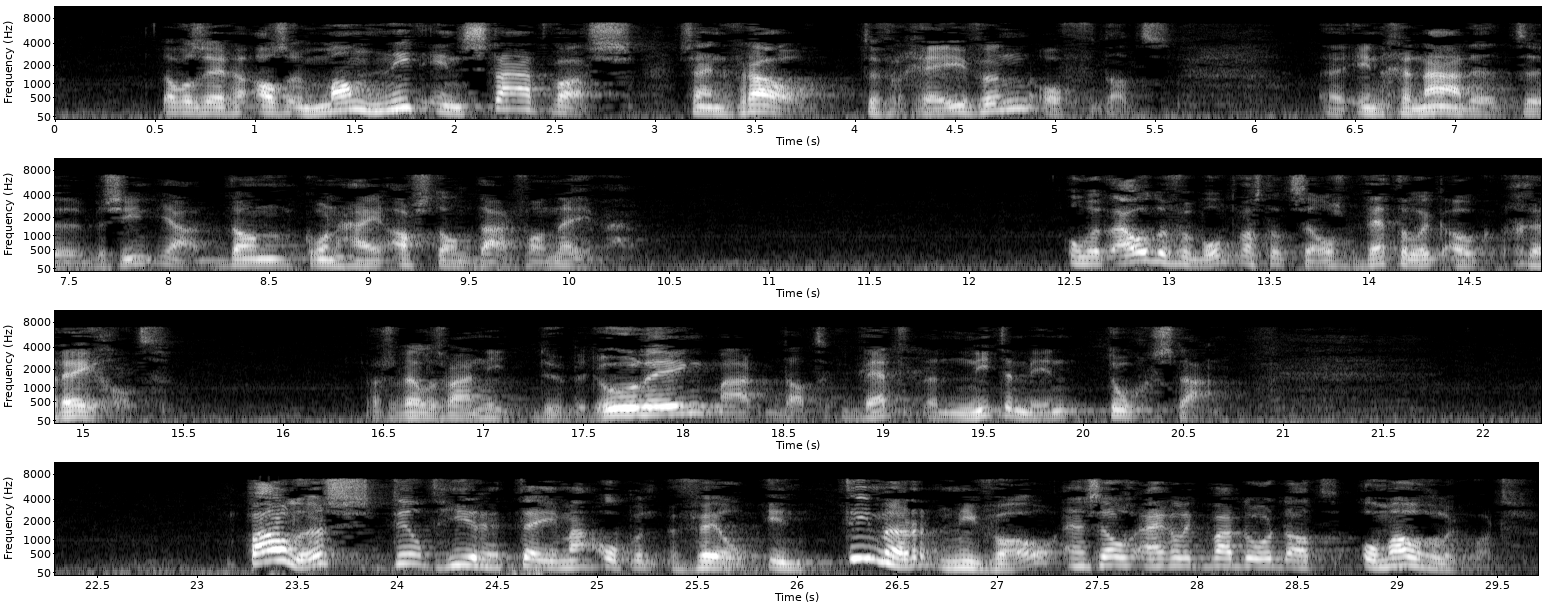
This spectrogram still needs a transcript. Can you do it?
Dat wil zeggen, als een man niet in staat was zijn vrouw te vergeven, of dat eh, in genade te bezien, ja, dan kon hij afstand daarvan nemen. Onder het oude verbond was dat zelfs wettelijk ook geregeld. Dat was weliswaar niet de bedoeling, maar dat werd niettemin toegestaan. Paulus tilt hier het thema op een veel intiemer niveau en zelfs eigenlijk waardoor dat onmogelijk wordt.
